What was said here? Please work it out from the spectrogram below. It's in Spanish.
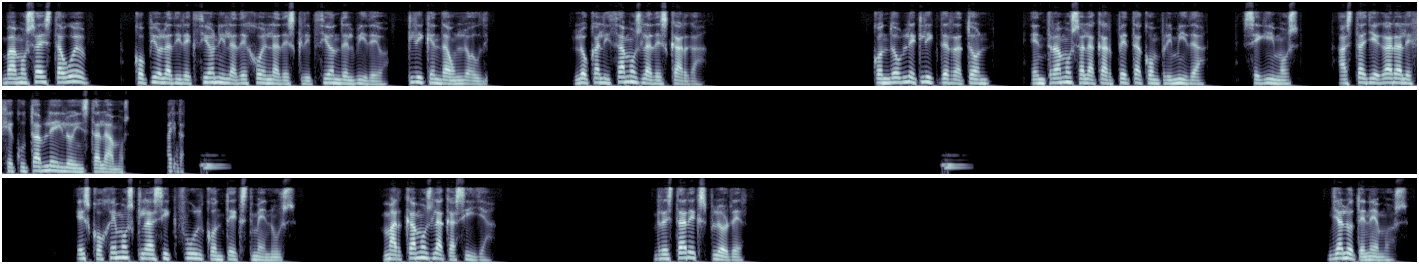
Vamos a esta web, copio la dirección y la dejo en la descripción del vídeo. Clic en Download. Localizamos la descarga. Con doble clic de ratón, entramos a la carpeta comprimida, seguimos, hasta llegar al ejecutable y lo instalamos. Escogemos Classic Full Context Menus. Marcamos la casilla. Restar Explorer. Ya lo tenemos.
